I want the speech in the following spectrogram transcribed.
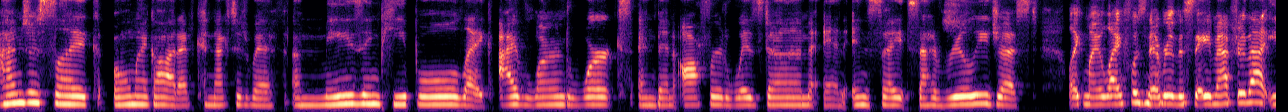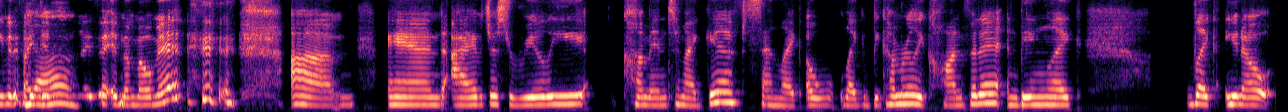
I'm just like, oh my God, I've connected with amazing people. Like, I've learned works and been offered wisdom and insights that have really just, like, my life was never the same after that, even if I yeah. didn't realize it in the moment. um, and I've just really come into my gifts and like, oh, like become really confident and being like, like, you know,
